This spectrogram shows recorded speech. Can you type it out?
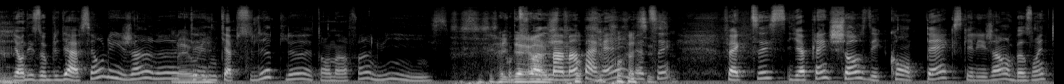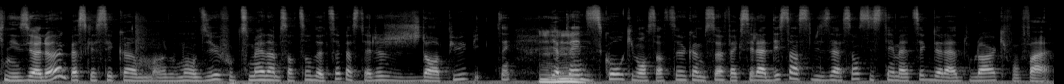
ils ont des obligations, les gens. Là. Ben oui. une capsulite, là. Ton enfant, lui, il... Ça faut que tu sois dérange une maman pareil, Ouais, là, c'est tu sais. Fait que, tu sais, il y a plein de choses, des contextes que les gens ont besoin de kinésiologues parce que c'est comme, oh, mon Dieu, il faut que tu m'aides à me sortir de ça parce que là, je dors plus. Puis, tu sais, il y a Mhm. plein de discours qui vont sortir comme ça. Fait que c'est la désensibilisation systématique de la douleur qu'il faut faire.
